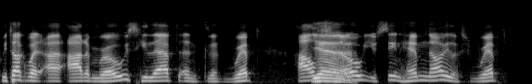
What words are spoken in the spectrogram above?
We talk about uh, Adam Rose, he left and got ripped. Al Yeah. Snow, you've seen him now, he looks ripped.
